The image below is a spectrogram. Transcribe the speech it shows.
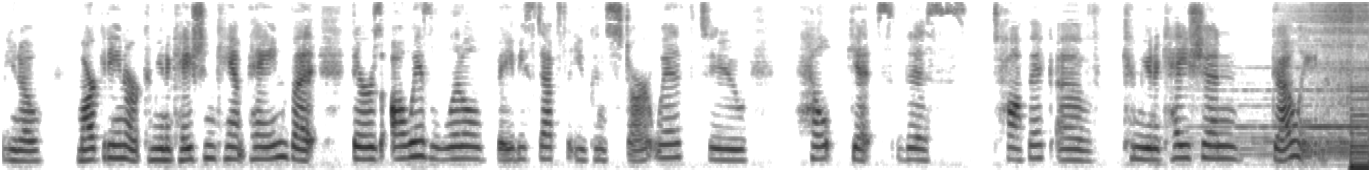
you know marketing or communication campaign, but there's always little baby steps that you can start with to help get this topic of communication going.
